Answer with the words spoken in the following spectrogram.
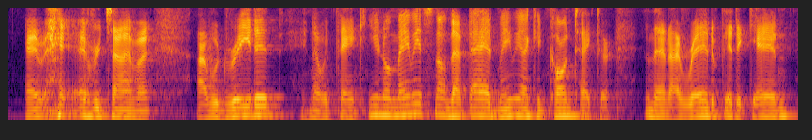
every time I, I would read it and I would think, you know, maybe it's not that bad. Maybe I can contact her. And then I read a bit again,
